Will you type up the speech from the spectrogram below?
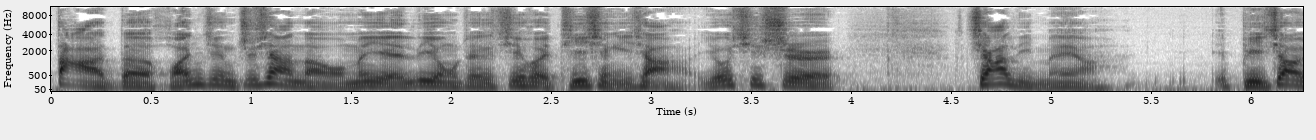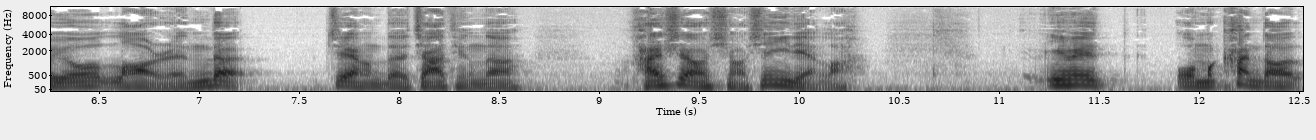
大的环境之下呢，我们也利用这个机会提醒一下，尤其是家里面啊比较有老人的这样的家庭呢，还是要小心一点了。因为我们看到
